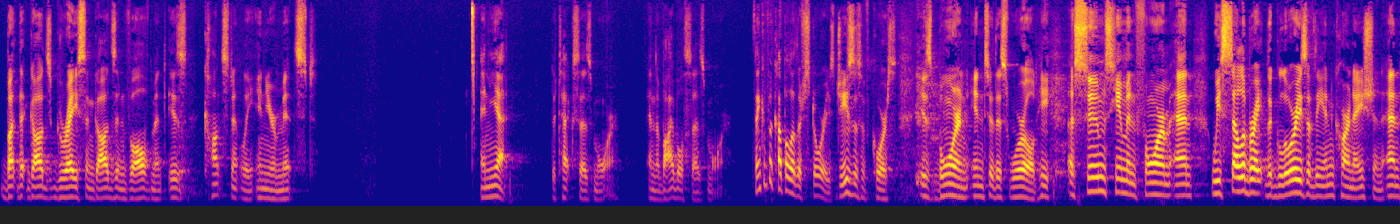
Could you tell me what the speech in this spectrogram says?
but that God's grace and God's involvement is constantly in your midst. And yet, the text says more, and the Bible says more. Think of a couple other stories. Jesus, of course, is born into this world. He assumes human form, and we celebrate the glories of the incarnation. And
